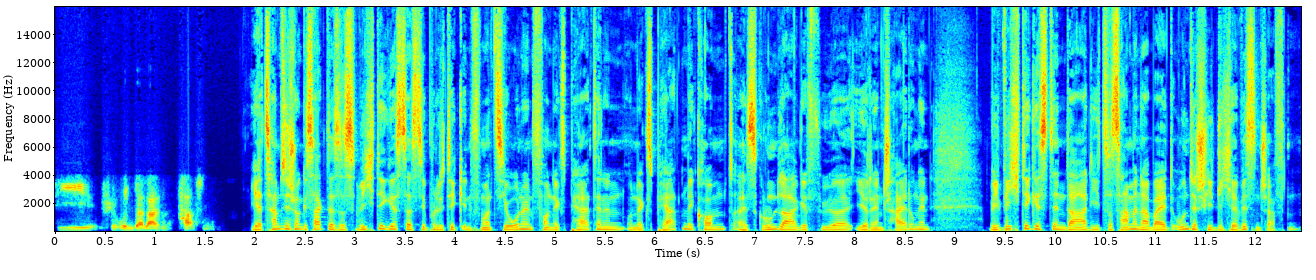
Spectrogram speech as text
die für unser Land passen. Jetzt haben Sie schon gesagt, dass es wichtig ist, dass die Politik Informationen von Expertinnen und Experten bekommt als Grundlage für ihre Entscheidungen. Wie wichtig ist denn da die Zusammenarbeit unterschiedlicher Wissenschaften?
